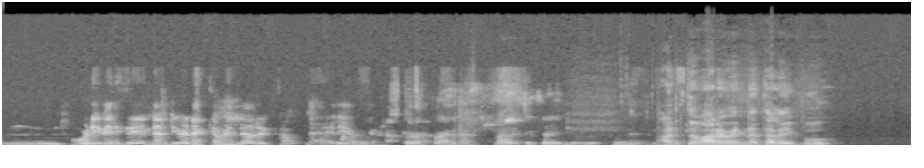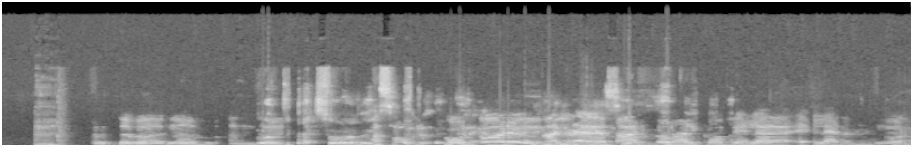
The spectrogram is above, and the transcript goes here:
உம், ஓடி வருகிறேன். நன்றி வணக்கம் எல்லாருக்கும். அடுத்த வாரம் என்ன தலைப்பு? அடுத்த வாரம் அந்த சோறு அந்த மார்க் கோப்பையில எல்லாரும் ஒரு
